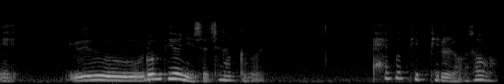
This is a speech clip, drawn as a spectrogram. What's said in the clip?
예, 이런 표현이 있어요. 최상급은 have pp를 넣어서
